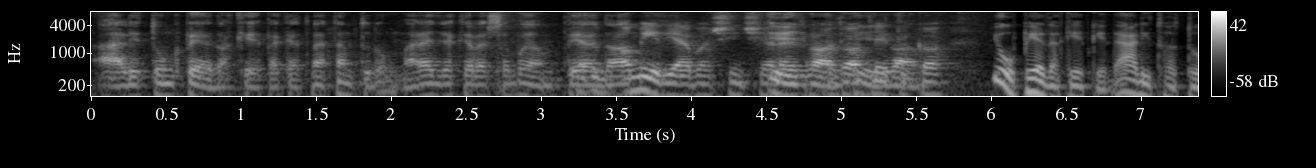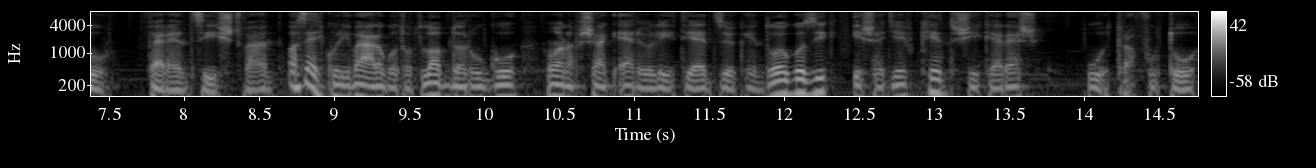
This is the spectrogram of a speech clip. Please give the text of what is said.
állítunk példaképeket, mert nem tudunk már egyre kevesebb olyan példa. A médiában sincs jelen így van, az atlétika. Van. Jó példaképként állítható Ferenc István. Az egykori válogatott labdarúgó manapság erőléti edzőként dolgozik, és egyébként sikeres ultrafutó.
